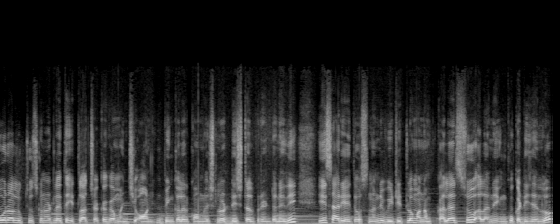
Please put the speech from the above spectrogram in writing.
ఓవరాల్ లుక్ చూసుకున్నట్లయితే ఇట్లా చక్కగా మంచి ఆనియన్ పింక్ కలర్ కాంబినేషన్లో డిజిటల్ ప్రింట్ అనేది ఈ శారీ అయితే వస్తుందండి. వీటిలో మనం కలర్స్ అలానే ఇంకొక డిజైన్లో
